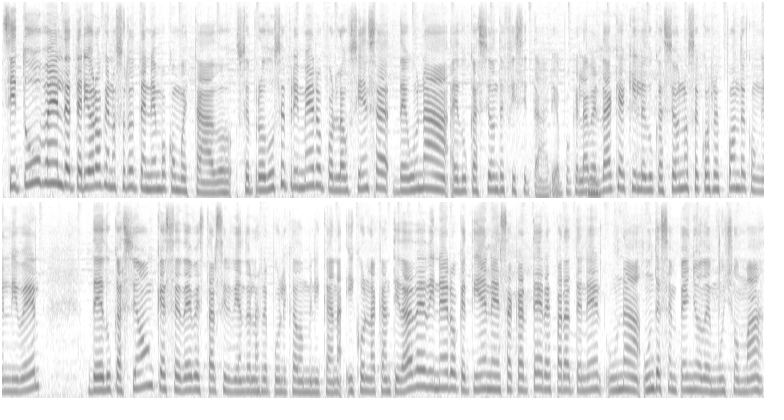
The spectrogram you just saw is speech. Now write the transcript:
Si tú ves el deterioro que nosotros tenemos como Estado, se produce primero por la ausencia de una educación deficitaria, porque la Mm. verdad que aquí la educación no se corresponde con el nivel de educación que se debe estar sirviendo en la República Dominicana y con la cantidad de dinero que tiene esa cartera es para tener una, un desempeño de mucho más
